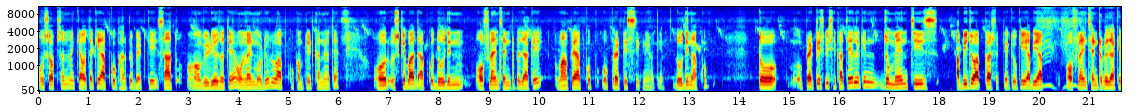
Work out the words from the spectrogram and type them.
उस ऑप्शन में क्या होता है कि आपको घर पे बैठ के सात वीडियोज़ होते हैं ऑनलाइन मॉड्यूल वो आपको कंप्लीट करने होते हैं। और उसके बाद आपको दो दिन ऑफलाइन सेंटर पे जाके वहाँ पे आपको वो प्रैक्टिस सीखनी होती है। दो दिन आपको तो प्रैक्टिस भी सिखाते हैं लेकिन जो मेन चीज़ अभी जो आप कर सकते हैं क्योंकि अभी आप ऑफलाइन सेंटर पे जाके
